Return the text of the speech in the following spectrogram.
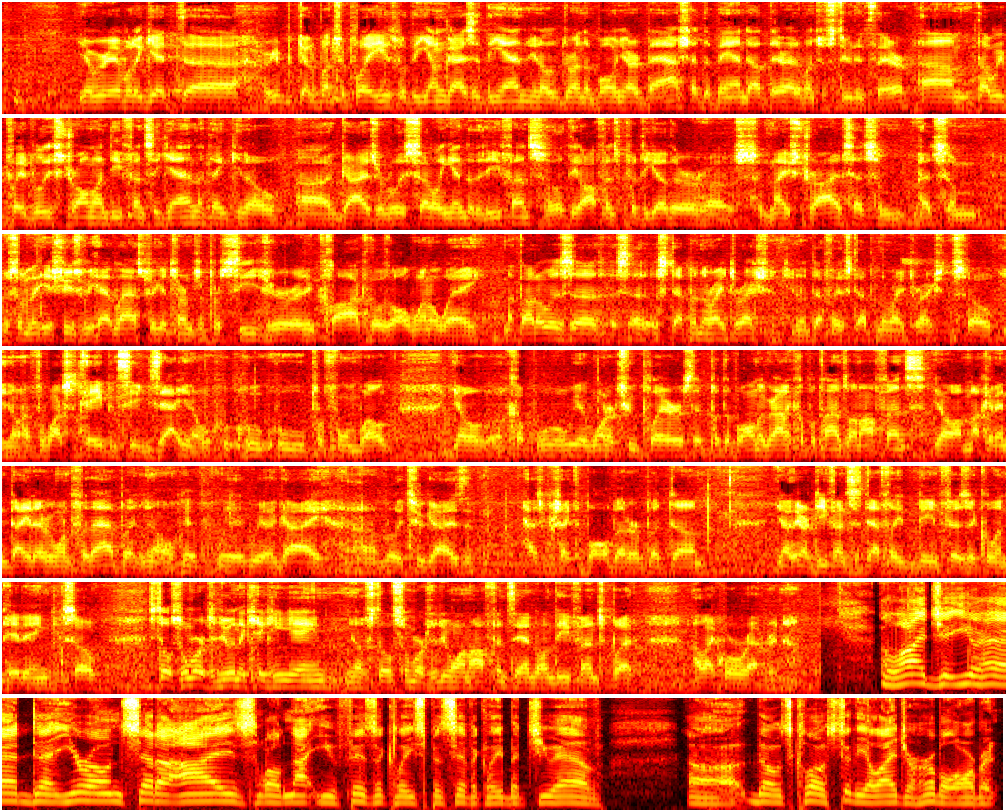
you know, we were able to get uh, we got a bunch of plays with the young guys at the end. You know, during the Boneyard Bash, had the band out there, had a bunch of students there. Um, thought we played really strong on defense again. I think you know uh, guys are really settling into the defense. So the offense put together uh, some nice drives. Had some had some some of the issues we had last week in terms of procedure and clock. Those all went away. I thought it was a, a step in the right direction. You know, definitely a step in the right direction. So you know, have to watch the tape and see exact you know who, who, who performed well. You know, a couple we had one or two players that put the ball on the ground a couple times on offense. You know, I'm not going to indict everyone for that, but you know, we, we, we had a guy, uh, really two guys that has to protect the ball better, but. Um, you know, I think our defense is definitely being physical and hitting. So, still some work to do in the kicking game. You know, still some work to do on offense and on defense. But I like where we're at right now. Elijah, you had uh, your own set of eyes. Well, not you physically specifically, but you have uh, those close to the Elijah Herbel orbit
